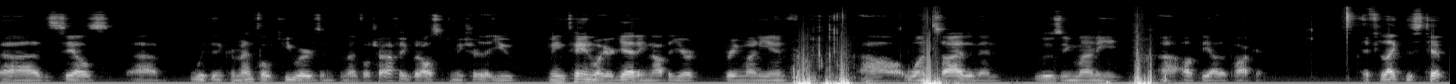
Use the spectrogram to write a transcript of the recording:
uh, the sales uh, with incremental keywords and incremental traffic, but also to make sure that you maintain what you're getting, not that you're bringing money in from uh, one side and then losing money uh, out the other pocket. If you like this tip,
